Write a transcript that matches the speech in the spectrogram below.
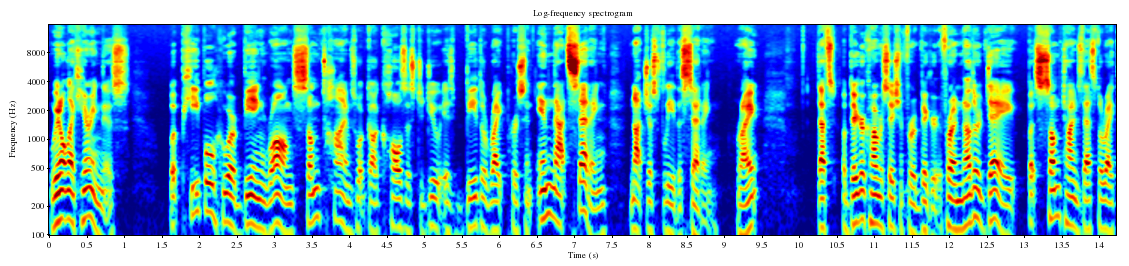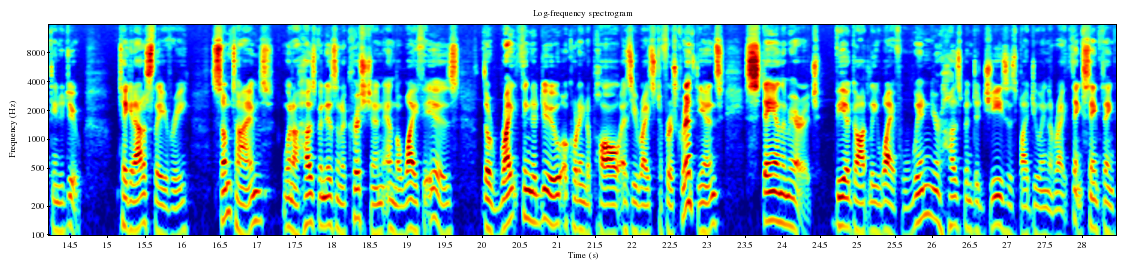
we don't like hearing this, but people who are being wronged, sometimes what God calls us to do is be the right person in that setting, not just flee the setting, right? That's a bigger conversation for a bigger for another day, but sometimes that's the right thing to do. Take it out of slavery. Sometimes when a husband isn't a Christian and the wife is, the right thing to do, according to Paul as he writes to 1 Corinthians, stay in the marriage. Be a godly wife. Win your husband to Jesus by doing the right thing. Same thing,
